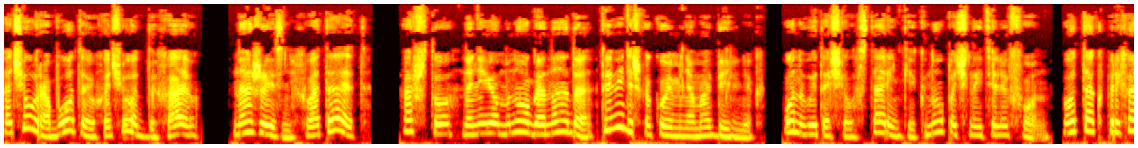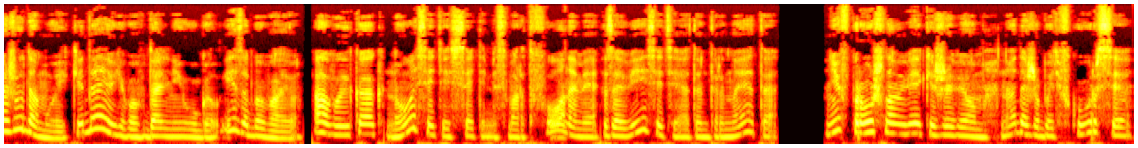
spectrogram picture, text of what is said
Хочу работаю, хочу отдыхаю. На жизнь хватает? А что, на нее много надо? Ты видишь, какой у меня мобильник? Он вытащил старенький кнопочный телефон. Вот так прихожу домой, кидаю его в дальний угол и забываю. А вы как, носитесь с этими смартфонами, зависите от интернета? Не в прошлом веке живем, надо же быть в курсе.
